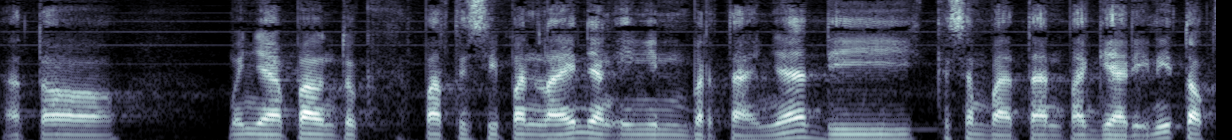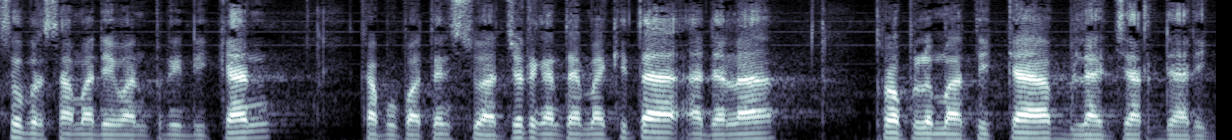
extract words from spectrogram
atau menyapa untuk partisipan lain yang ingin bertanya di kesempatan pagi hari ini Tokso bersama Dewan Pendidikan Kabupaten Sidoarjo dengan tema kita adalah problematika belajar daring.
